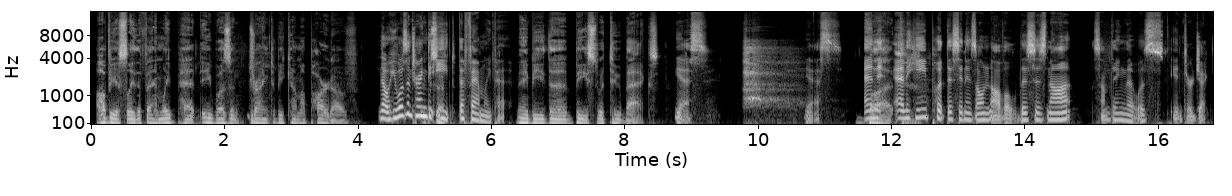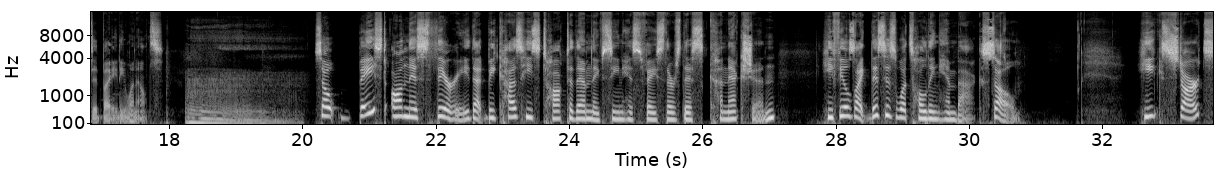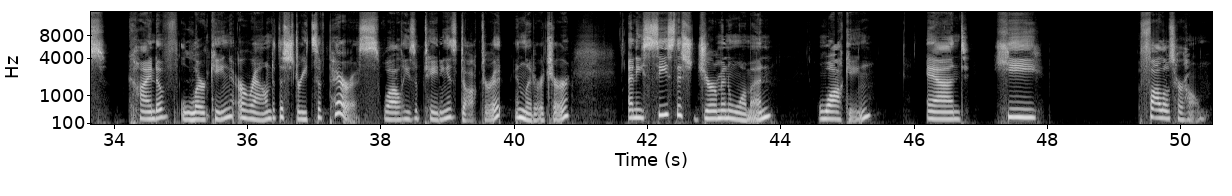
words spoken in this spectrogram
Obviously, the family pet he wasn't trying to become a part of. no, he wasn't trying to Except- eat the family pet. Maybe the beast with two backs. Yes. Yes. And But- and he put this in his own novel. This is not something that was interjected by anyone else. Mm. So, based on this theory that because he's talked to them, they've seen his face, there's this connection, he feels like this is what's holding him back. So, he starts kind of lurking around the streets of Paris while he's obtaining his doctorate in literature. And he sees this German woman walking and he follows her home.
